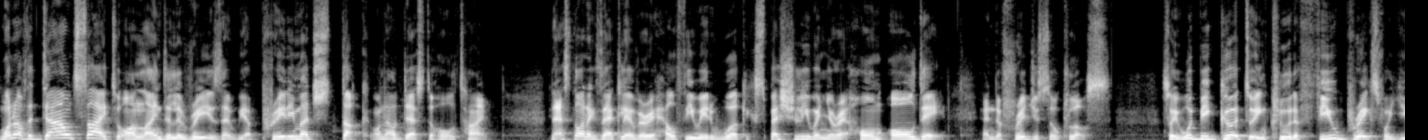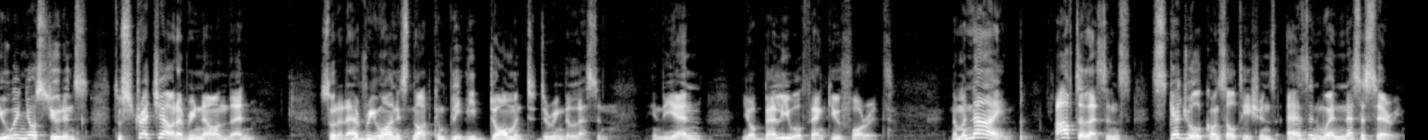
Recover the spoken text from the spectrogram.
One of the downside to online delivery is that we are pretty much stuck on our desk the whole time. That's not exactly a very healthy way to work, especially when you're at home all day and the fridge is so close. So it would be good to include a few breaks for you and your students to stretch out every now and then so that everyone is not completely dormant during the lesson. In the end, your belly will thank you for it. Number nine, after lessons, schedule consultations as and when necessary.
